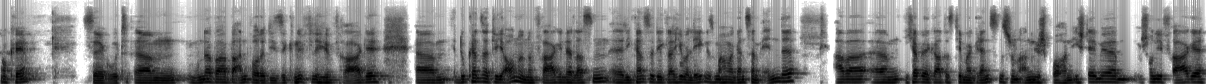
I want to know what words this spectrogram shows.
Okay. Sehr gut. Ähm, wunderbar beantwortet diese knifflige Frage. Ähm, du kannst natürlich auch noch eine Frage hinterlassen. Äh, die kannst du dir gleich überlegen. Das machen wir ganz am Ende. Aber ähm, ich habe ja gerade das Thema Grenzen schon angesprochen. Ich stelle mir schon die Frage,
